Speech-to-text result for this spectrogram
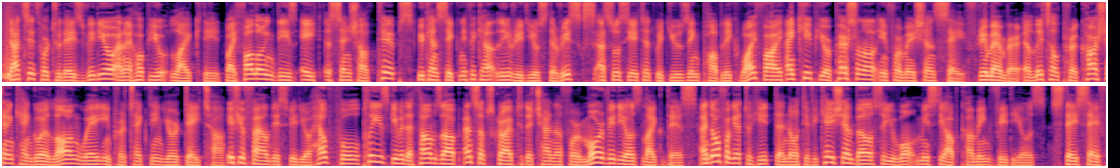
That's it for today's video and I hope you liked it. By following these 8 essential tips, you can significantly reduce the risks associated with using public Wi-Fi and keep your personal information safe. Remember, a little precaution can go a long way in protecting your data. If you found this video helpful, please give it a thumbs up and subscribe to the channel for more videos like this. And don't forget to hit the notification bell so you won't miss the upcoming videos. Stay safe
